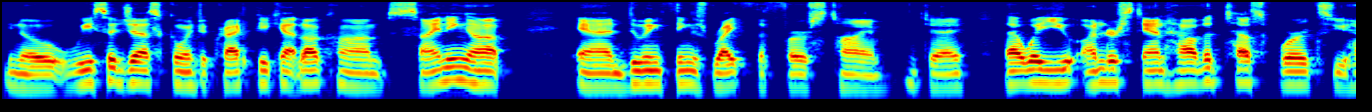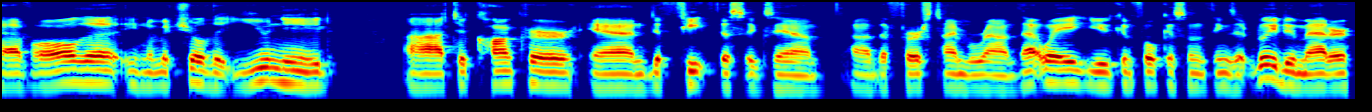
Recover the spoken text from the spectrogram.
you know, we suggest going to crackpcat.com, signing up and doing things right the first time. Okay. That way you understand how the test works. You have all the, you know, material that you need uh, to conquer and defeat this exam uh, the first time around. That way, you can focus on the things that really do matter,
